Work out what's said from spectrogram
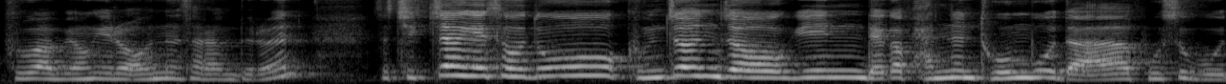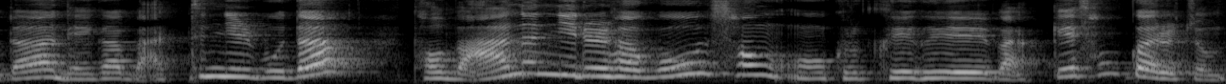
부와 명예를 얻는 사람들은. 직장에서도 금전적인 내가 받는 돈보다, 보수보다, 내가 맡은 일보다 더 많은 일을 하고 성, 어, 그- 그에, 그에 맞게 성과를 좀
